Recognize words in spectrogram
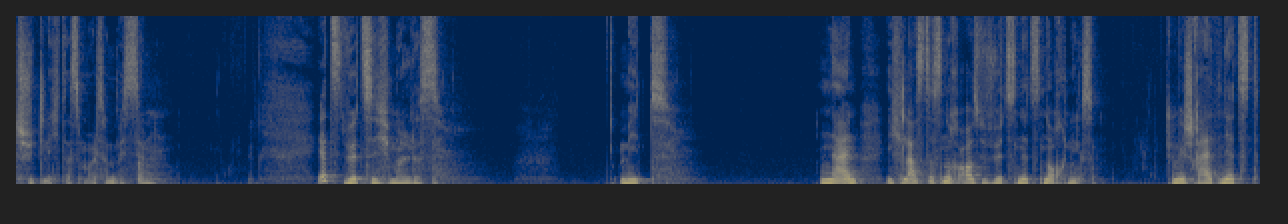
schüttle ich das mal so ein bisschen. Jetzt würze ich mal das mit. Nein, ich lasse das noch aus. Wir würzen jetzt noch nichts. Wir schreiten jetzt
